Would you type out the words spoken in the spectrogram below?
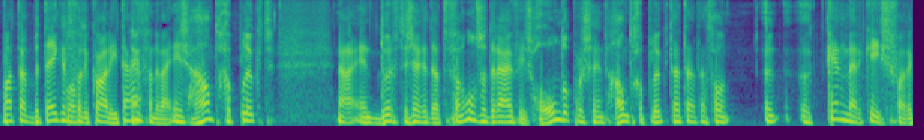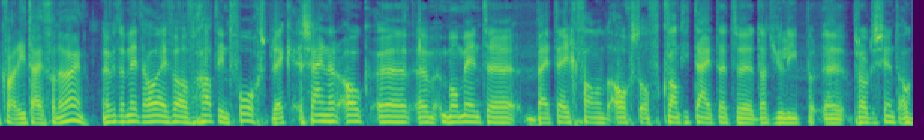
Wat dat betekent voor de kwaliteit van de wijn, is handgeplukt. Nou, en durf te zeggen dat van onze druiven is 100% handgeplukt. Dat dat, dat gewoon een, een kenmerk is van de kwaliteit van de wijn. We hebben het er net al even over gehad in het voorgesprek. Zijn er ook eh, eh, momenten bij tegenvallende oogst of kwantiteit... dat, eh, dat jullie eh, producenten ook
